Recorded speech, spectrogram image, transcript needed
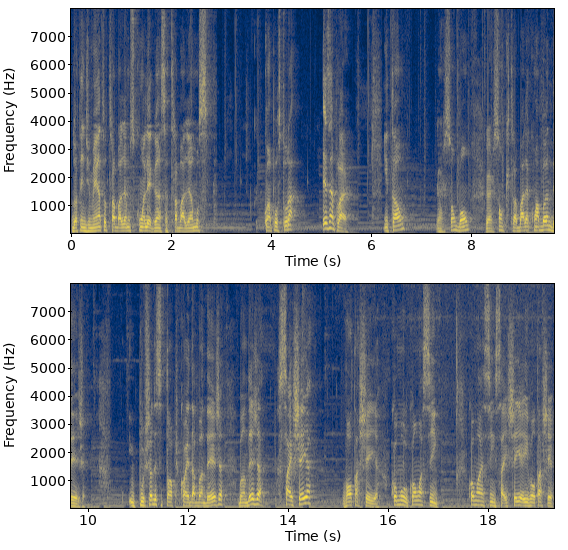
do atendimento trabalhamos com elegância, trabalhamos com a postura exemplar. Então, garçom bom, garçom que trabalha com a bandeja. E puxando esse tópico aí da bandeja, bandeja sai cheia, volta cheia. Como, como assim? Como assim sair cheia e voltar cheia?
